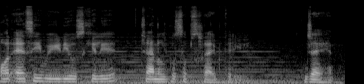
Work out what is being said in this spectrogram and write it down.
और ऐसे ही वीडियोज़ के लिए चैनल को सब्सक्राइब करिए। जय हिंद।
